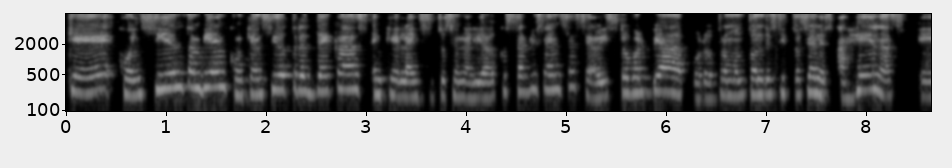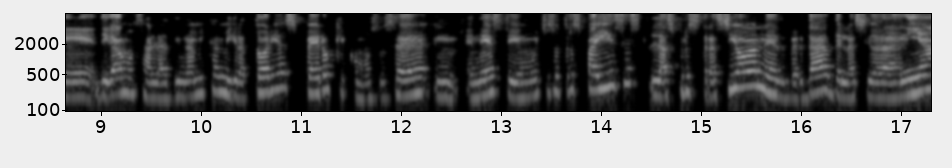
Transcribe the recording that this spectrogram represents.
Que coinciden también con que han sido tres décadas en que la institucionalidad costarricense se ha visto golpeada por otro montón de situaciones ajenas, eh, digamos, a las dinámicas migratorias, pero que como sucede en, este y en muchos otros países, las frustraciones, ¿verdad? De la ciudadanía,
